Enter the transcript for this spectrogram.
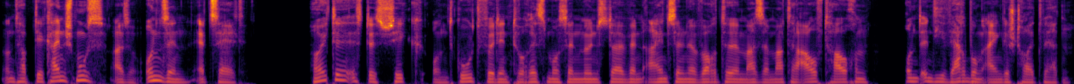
und hab dir keinen Schmus, also Unsinn, erzählt. Heute ist es schick und gut für den Tourismus in Münster, wenn einzelne Worte Masematte auftauchen und in die Werbung eingestreut werden.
